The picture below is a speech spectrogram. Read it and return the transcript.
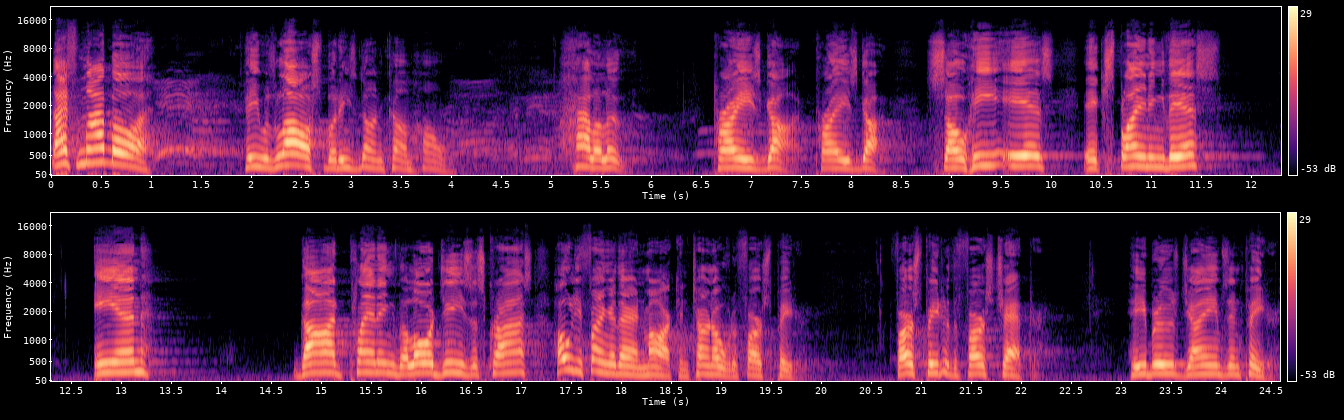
That's my boy. He was lost, but he's done come home. Hallelujah. Praise God. Praise God. So he is explaining this in God planting the Lord Jesus Christ. Hold your finger there in Mark and turn over to 1 Peter. 1 Peter, the first chapter. Hebrews, James, and Peter.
